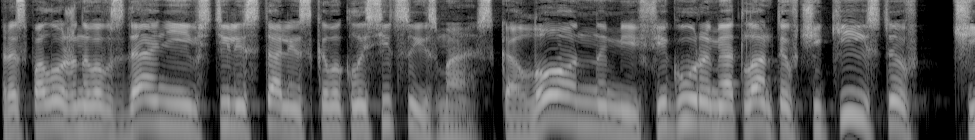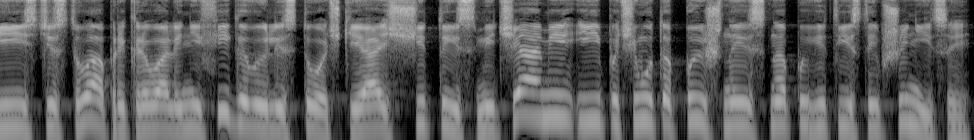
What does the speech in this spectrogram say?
расположенного в здании в стиле сталинского классицизма, с колоннами, фигурами атлантов-чекистов, чьи естества прикрывали не фиговые листочки, а щиты с мечами и почему-то пышные снопы ветвистой пшеницы,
